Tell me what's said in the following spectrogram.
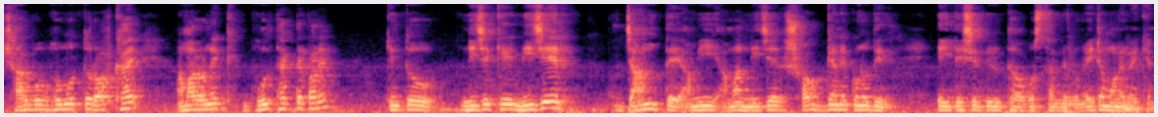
সার্বভৌমত্ব রক্ষায় আমার অনেক ভুল থাকতে পারে। কিন্তু নিজেকে নিজের জানতে আমি আমার নিজের সজ্ঞানে কোনো দিন এই দেশের বিরুদ্ধে অবস্থান নেব না, এটা মনে রাখেন।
